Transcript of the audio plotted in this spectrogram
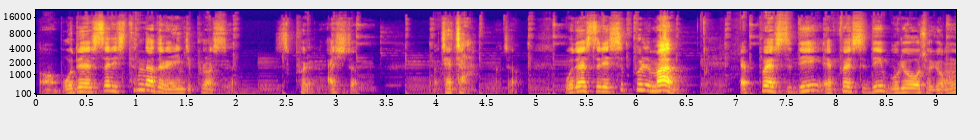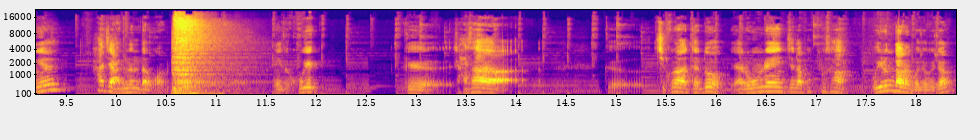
어, 모델 3 스탠다드 레인지 플러스 스플 아시죠? 어, 제 차. 그죠? 모델 3 스플만 FSD, FSD 무료 적용을 하지 않는다고 합니다. 그러니까 고객 그 자사 그 직원한테도 야 롱레인지나 퍼프 사. 뭐 이런다는 거죠, 그죠?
